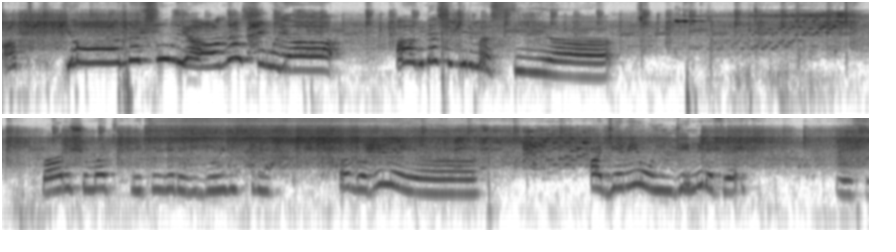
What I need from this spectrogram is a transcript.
At. Ya nasıl ya? Nasıl ya? Abi nasıl girmezsin ya? Bari şu maç bitince de videoyu bitireyim. Aga bu ne ya? Acemi oyuncu Emir Efe. Neyse.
